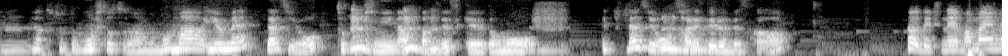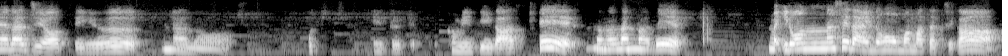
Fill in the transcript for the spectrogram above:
うん。あとちょっともう一つのあの、ママ夢ラジオちょっと気になったんですけれども、えラジオをされてるんですか、そうですね。ママ夢ラジオっていう、うん。あの、えっ、と、コミュニティがあって、その中で、まあ、いろんな世代のママたちが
